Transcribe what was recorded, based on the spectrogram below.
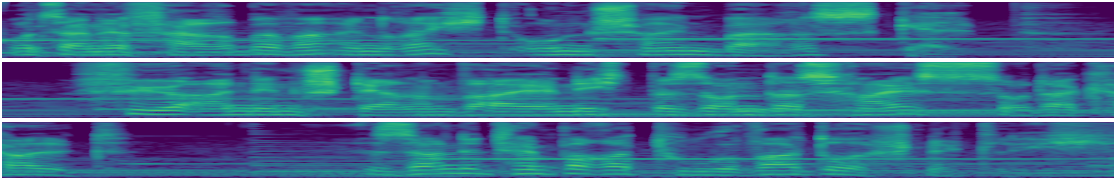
Und seine Farbe war ein recht unscheinbares Gelb. Für einen Stern war er nicht besonders heiß oder kalt. Seine Temperatur war durchschnittlich.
